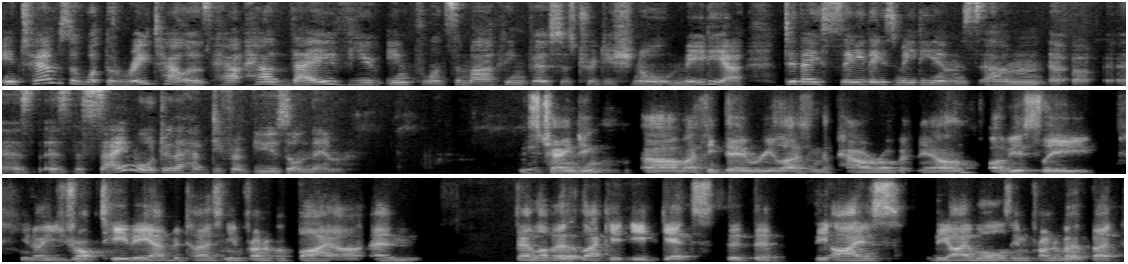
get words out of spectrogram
in terms of what the retailers how how they view influencer marketing versus traditional media? Do they see these mediums um, uh, as as the same, or do they have different views on them? It's changing. Um, I think they're realizing the power of it now. Obviously, you know, you drop TV advertising in front of a buyer and they love it. Like it, it gets the, the the eyes, the eyeballs in front of it. But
